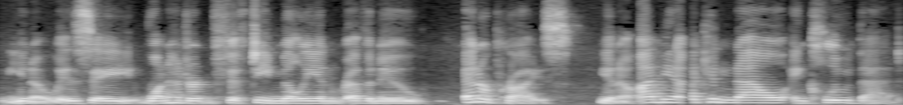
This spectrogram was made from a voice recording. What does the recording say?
you know is a 150 million revenue enterprise. You know i mean i can now include that.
